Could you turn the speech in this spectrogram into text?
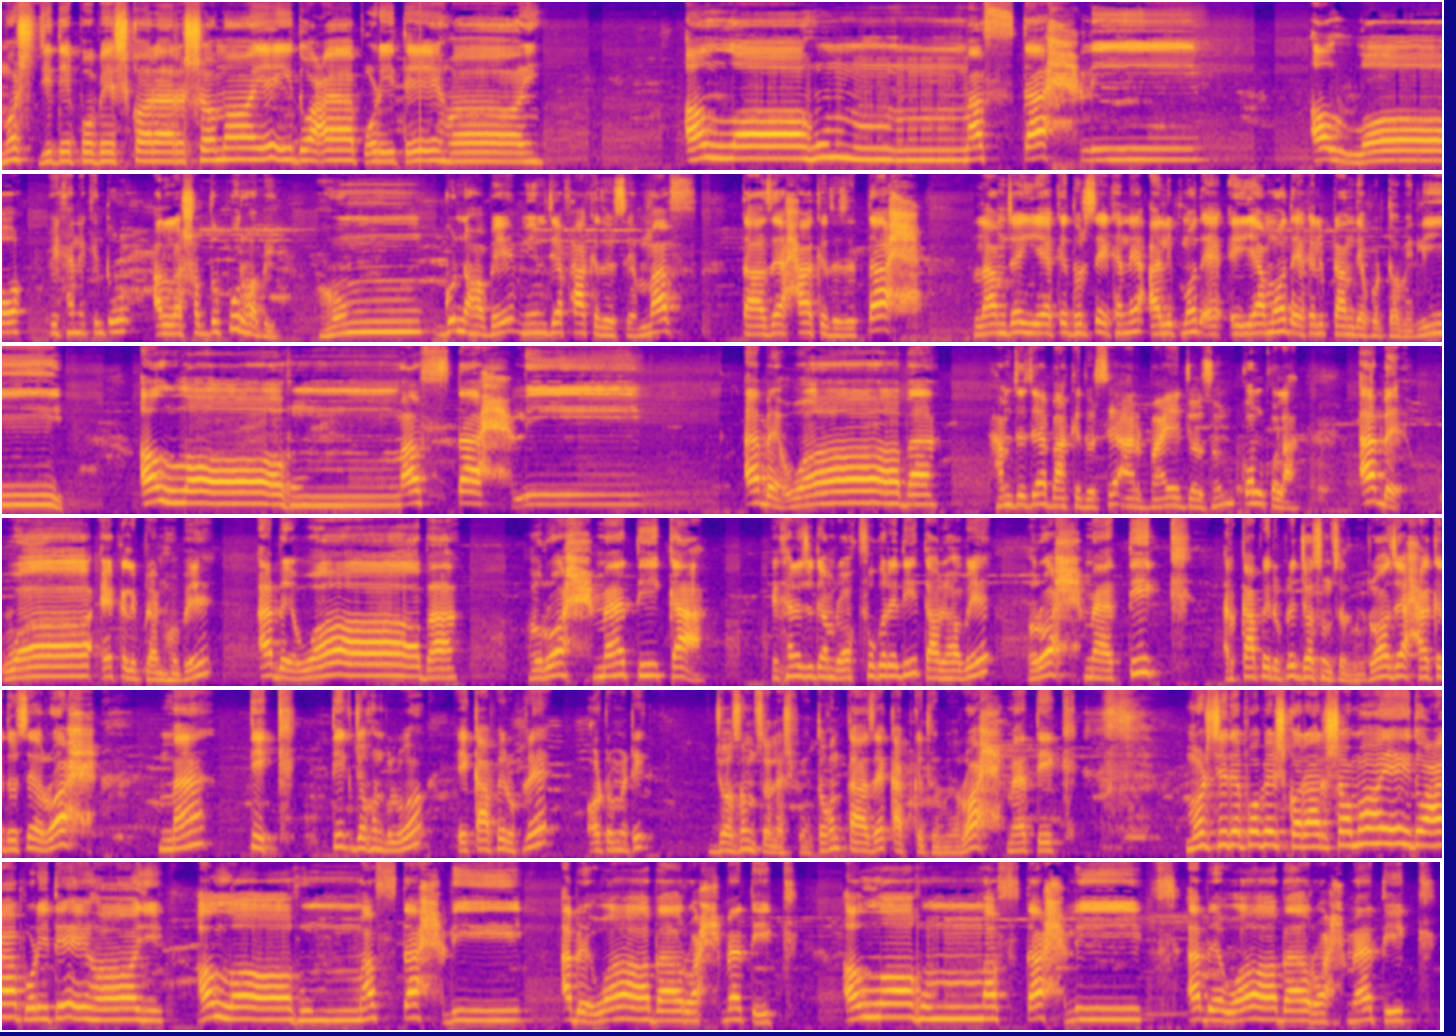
মসজিদে প্রবেশ করার সময় এই দোয়া পড়িতে হয়। আফতাহলি আল্লাহ, এখানে কিন্তু আল্লাহ শব্দ পুর হবে। হুম, গুণ হবে, মিম যে ফাঁকে ধরছে। মাফ, তা যে হাকে ধরছে। তাহ, লাম যে ইয়াকে ধরছে, এখানে আলিফ মদ, এ- ইয়া মদ এক আলিফ টান দিয়ে পড়তে হবে। লি। আল্লাহুম্মা আফতাহলি আবে ওয়াবা হামজা যা বাকে ধরছে আর বায়ে জজম কলকলা। আবে ওয়া এক আলিফ টান হবে। আবে ওয়াবা রহমাতিকা। এখানে যদি আমরা অক্ষ করে দিই, তাহলে হবে রহমাতিক। আর কাপের উপরে জসম চলবে। র যা হাকে ধরছে রহ মা টিক টিক যখন বলব, এই কাপের উপরে অটোমেটিক জজম চলে আসবে। তখন তা যে কাপকে ধরবে। রহমাতিক। মসজিদে প্রবেশ করার সময় এই দোয়া পড়িতে হয়। আল্লাহলি আবে ওয়াবা রহমাতিক। আল্লাহুম্মাফতাহলি আবে ওয়াবা রহমাতিক।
